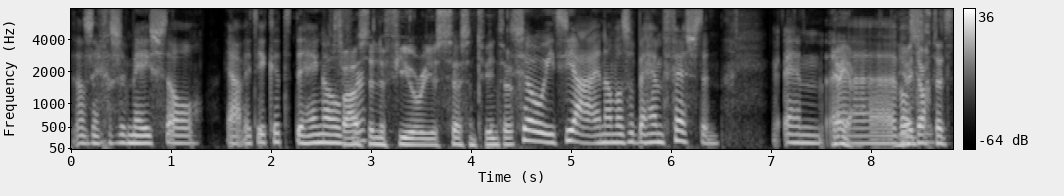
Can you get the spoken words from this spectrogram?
dan zeggen ze meestal, ja, weet ik het, de Hangover. Fast and the Furious 26. Zoiets, ja. En dan was het bij hem Vesten. En Ja, ja. Jij dacht dat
